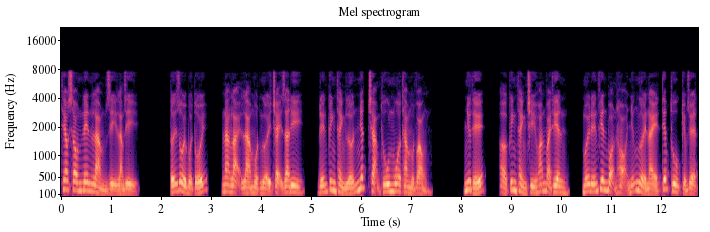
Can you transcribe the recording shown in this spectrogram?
theo sau nên làm gì làm gì. Tới rồi buổi tối, nàng lại là một người chạy ra đi, đến kinh thành lớn nhất trạm thu mua thăm một vòng. Như thế, ở kinh thành trì hoãn vài thiên, mới đến phiên bọn họ những người này tiếp thu kiểm duyệt.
